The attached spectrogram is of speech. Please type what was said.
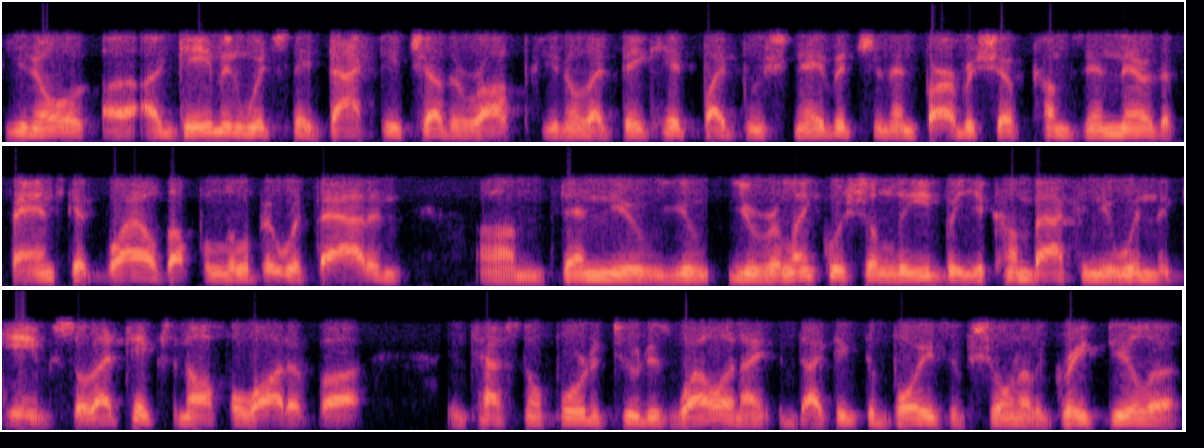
you know a, a game in which they backed each other up. You know that big hit by Buchnevich, and then Barbashev comes in there. The fans get riled up a little bit with that, and um, then you you you relinquish a lead, but you come back and you win the game. So that takes an awful lot of uh, intestinal fortitude as well. And I, I think the boys have shown a great deal of,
